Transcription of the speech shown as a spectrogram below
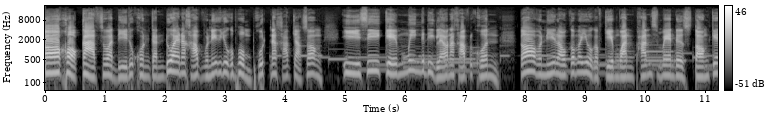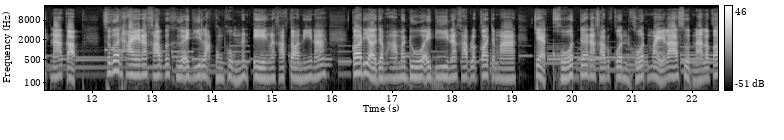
ก็ขอกราบสวัสดีทุกคนกันด้วยนะครับ วันนี้ก็อยู่กับผมพุทธนะครับ จากช่อง Easy Gaming กันอีกแล้วนะครับทุกคน ก็วันนี้เราก็มาอยู่กับเกม One Punch Man The Strongest นะกับซิร์ฟเวอร์ไทยนะครับ ก็คือ ID หลักของผมนั่นเองนะครับ ตอนนี้นะ ก็เดี๋ยวจะพามาดู ID นะครับ แล้วก็จะมาแจกโค้ดด้วยนะครับ ทุกคนโค้ดใหม่ล่าสุดนะ แล้วก็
